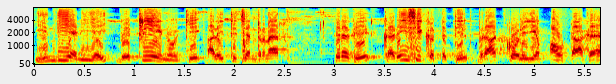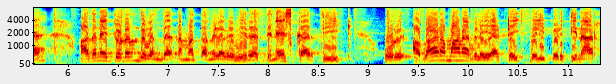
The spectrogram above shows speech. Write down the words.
இந்திய அணியை வெற்றியை நோக்கி அழைத்து சென்றனர். பிறகு கடைசி கட்டத்தில் விராட் கோலியும் அவுட்டாக அதனைத் தொடர்ந்து வந்த நம்ம தமிழக வீரர் தினேஷ் கார்த்திக் ஒரு அபாரமான விளையாட்டை வெளிப்படுத்தினார்.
